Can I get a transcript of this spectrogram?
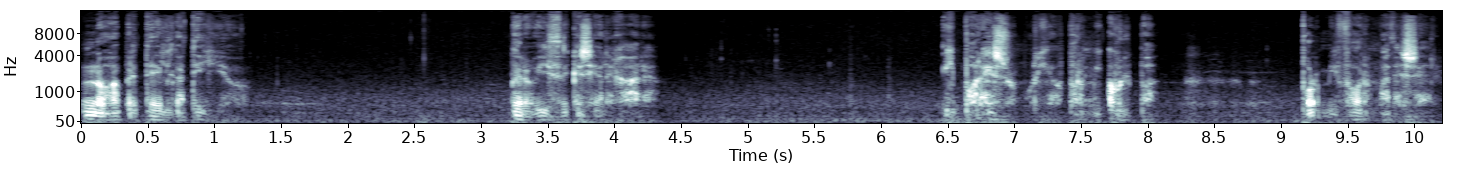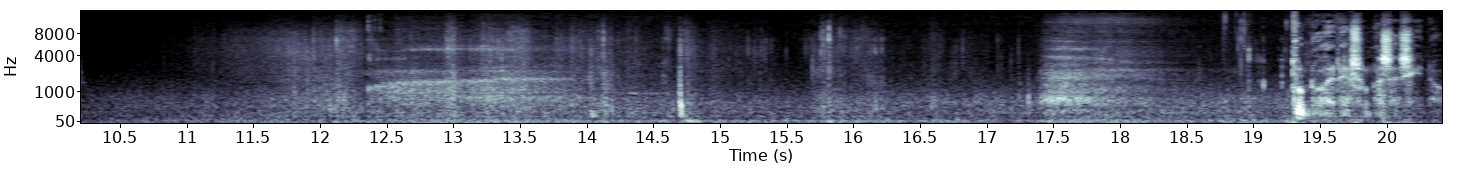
No apreté el gatillo, pero hice que se alejara. Y por eso murió, por mi culpa, por mi forma de ser. Tú no eres un asesino.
